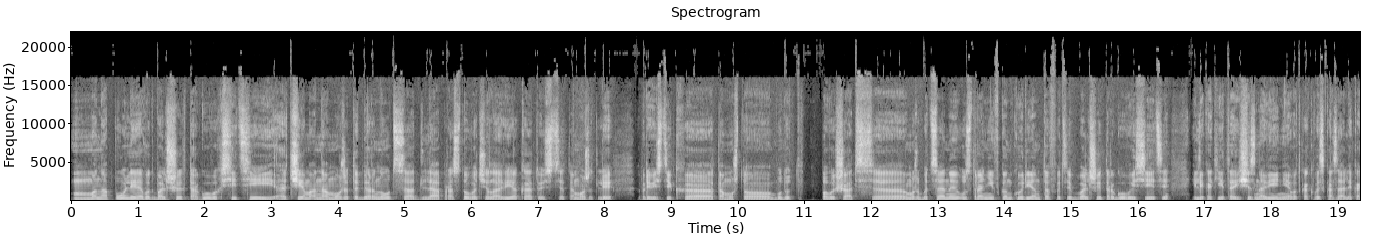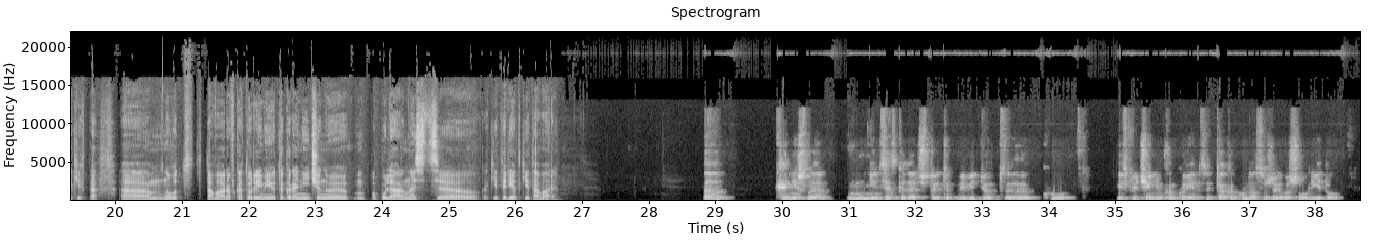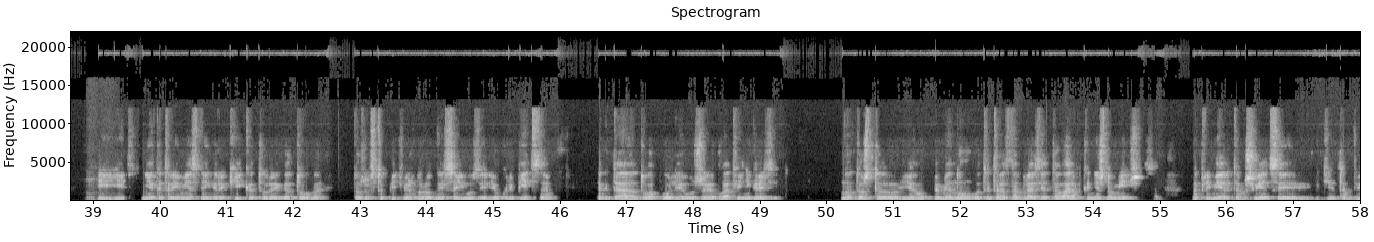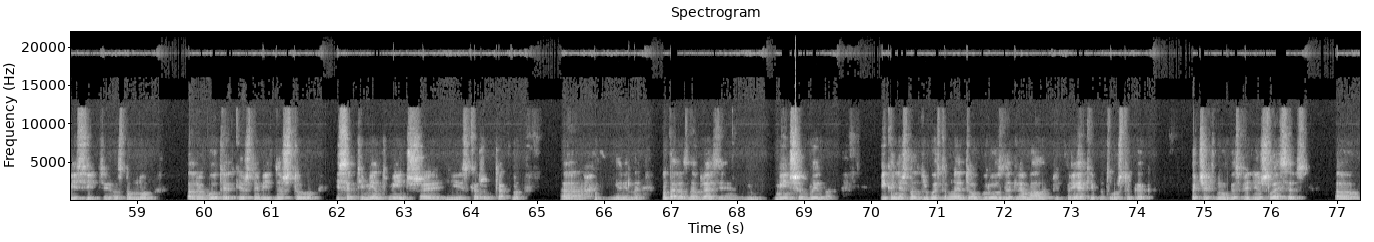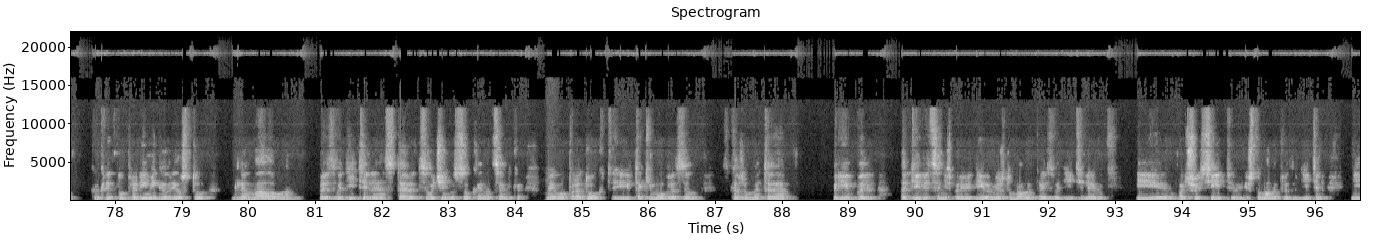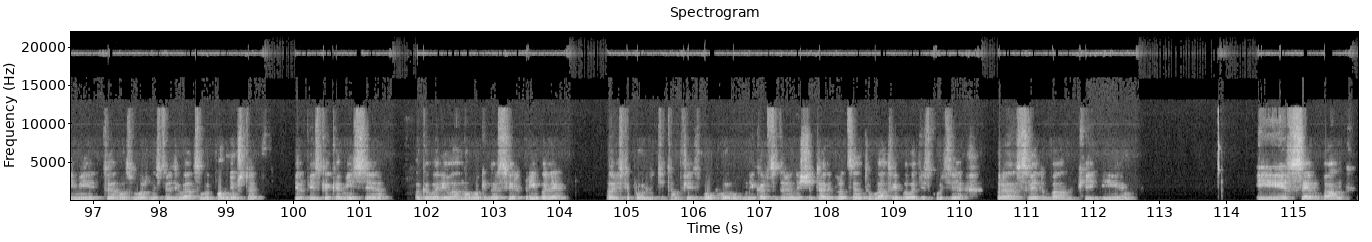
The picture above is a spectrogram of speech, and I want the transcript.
Монополия вот больших торговых сетей, а чем она может обернуться для простого человека? То есть это может ли привести к э, тому, что будут повышать, э, может быть, цены, устранив конкурентов, эти большие торговые сети, или какие-то исчезновения, вот как вы сказали, каких-то э, ну, вот, товаров, которые имеют ограниченную популярность, э, какие-то редкие товары? Конечно, нельзя сказать, что это приведет к исключению конкуренции. Так как у нас уже вошел Lidl, и есть некоторые местные игроки, которые готовы тоже вступить в международные союзы или укрепиться, тогда дуополия уже в Латвии не грозит. Но то, что я упомянул, вот это разнообразие товаров, конечно, уменьшится. Например, там в Швеции, где там две сети в основном работают, конечно, видно, что и ассортимент меньше, и, скажем так, ну, а, наверное, ну да, разнообразие, меньше выбор. И, конечно, с другой стороны, это угроза для малых предприятий, потому что, как подчеркнул господин Шлессерс, в конкретном про Риме говорил, что для малого производителя ставится очень высокая наценка на его продукт, и таким образом, скажем, эта прибыль делится несправедливо между малым производителем и большой сетью, и что малый производитель не имеет возможности развиваться. Мы помним, что Европейская комиссия поговорила о налоге на сверхприбыли. А если помните, там Фейсбуку, мне кажется, даже насчитали проценты. В Латвии была дискуссия про Светбанк и, и Сепбанк,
